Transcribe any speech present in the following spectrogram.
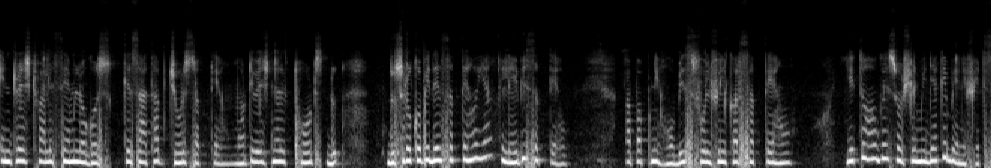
इंटरेस्ट वाले सेम लोगों के साथ आप जुड़ सकते हो। मोटिवेशनल थॉट्स दूसरों को भी दे सकते हो या ले भी सकते हो। आप अपनी हॉबीज़ फुलफ़िल कर सकते हो। ये तो हो गए सोशल मीडिया के बेनिफिट्स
